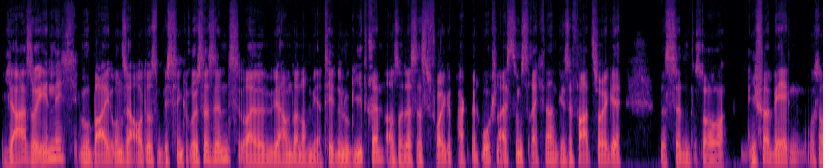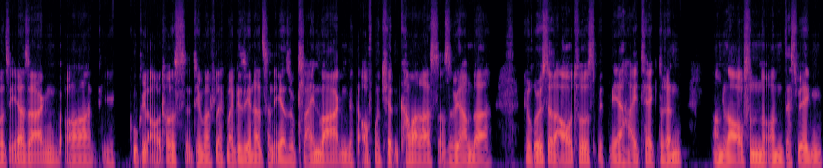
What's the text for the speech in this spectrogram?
Ja, so ähnlich, wobei unsere Autos ein bisschen größer sind, weil wir haben da noch mehr Technologie drin. Also das ist vollgepackt mit Hochleistungsrechnern, diese Fahrzeuge. Das sind so Lieferwägen, muss man uns eher sagen. Oh, die Google-Autos, die man vielleicht mal gesehen hat, sind eher so Kleinwagen mit aufmontierten Kameras. Also wir haben da größere Autos mit mehr Hightech drin am Laufen und deswegen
